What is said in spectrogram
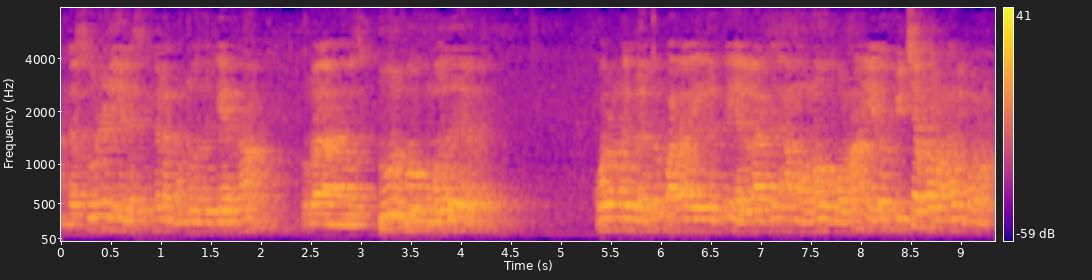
அந்த சூழ்நிலையில சிக்கலை கொண்டு வந்துட்டே இருக்கோம். ஒரு டூர் போகும்போது குரங்குகளுக்கு பறவைகளுக்கு எல்லாத்துக்கும் நம்ம உணவு போடுறோம். ஏதோ பிச்சை போடுற மாதிரி போடுறோம்.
